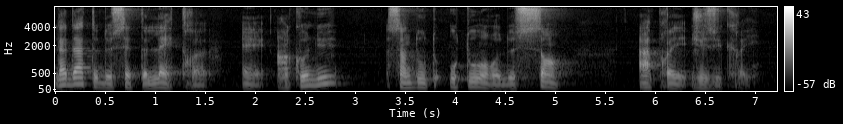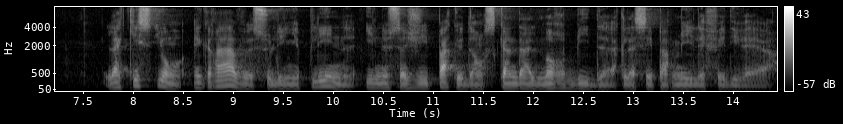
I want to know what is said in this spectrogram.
La date de cette lettre est inconnue, sans doute autour de 100 après Jésus-Christ. La question est grave, souligne Pline, il ne s'agit pas que d'un scandale morbide à classer parmi les faits divers.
